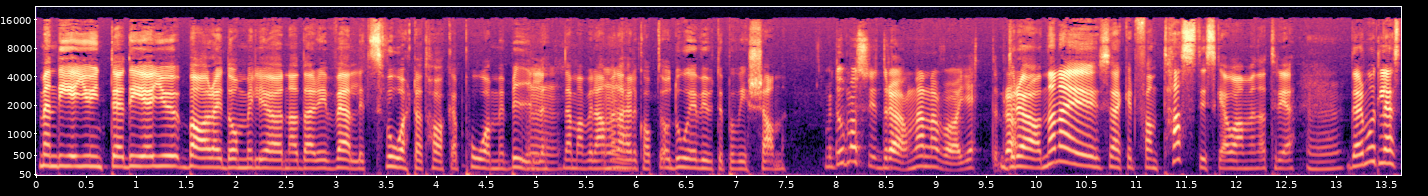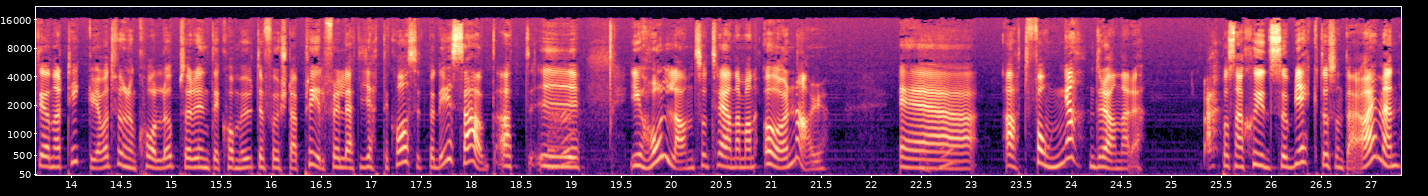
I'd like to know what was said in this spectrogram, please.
Men det är ju inte, det är ju bara i de miljöerna där det är väldigt svårt att haka på med bil Mm. där man vill använda Mm. helikopter och då är vi ute på vischan. Men då måste ju drönarna vara jättebra. Drönarna är säkert fantastiska att använda till det. Mm. Däremot läste jag en artikel, jag var tvungen att kolla upp så det inte kom ut den första april för det lät jättekonstigt men det är sant att i, Mhm. I Holland så tränar man örnar eh, att fånga drönare. Va? På sådana skyddsobjekt och sånt där. Jajamän,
